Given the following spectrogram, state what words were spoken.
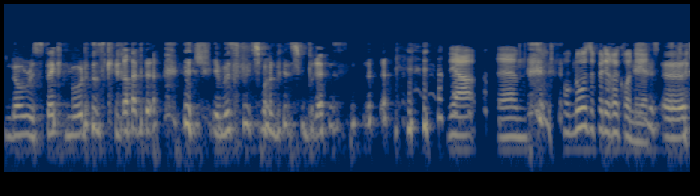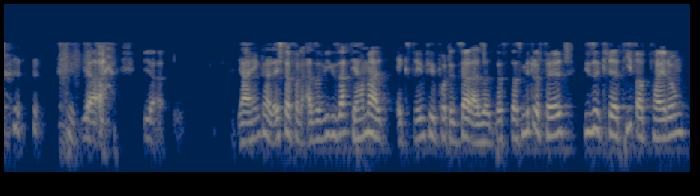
No-Respect-Modus gerade. Ihr müsst mich mal ein bisschen bremsen. Ja, ähm, Prognose für die Rückrunde jetzt. äh, ja, ja. Ja, hängt halt echt davon. Also wie gesagt, die haben halt extrem viel Potenzial. Also das, das Mittelfeld, diese Kreativabteilung,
